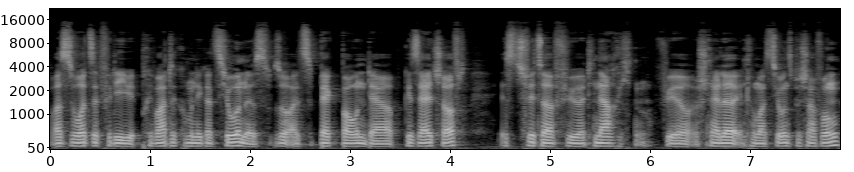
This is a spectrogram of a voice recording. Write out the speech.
was WhatsApp für die private Kommunikation ist, so als Backbone der Gesellschaft, ist Twitter für die Nachrichten, für schnelle Informationsbeschaffung.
